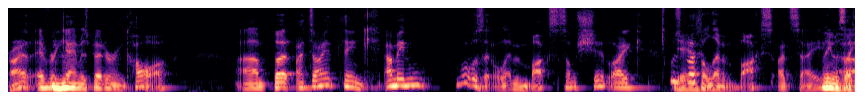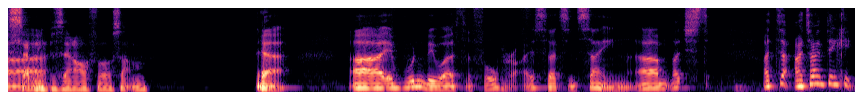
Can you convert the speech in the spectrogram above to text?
right? Every Mhm. game is better in co-op. Um, but I don't think. I mean, what was it? Eleven bucks or some shit? Like it was Yeah. worth eleven bucks, I'd say. I think it was like Uh, seventy percent off or something. yeah. Uh, it wouldn't be worth the full price. That's insane. Um, I just, I, th- I don't think it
